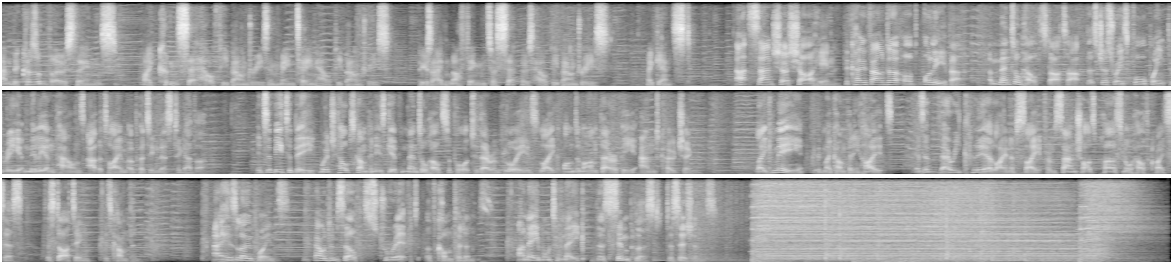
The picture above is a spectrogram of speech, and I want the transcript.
And because of those things, I couldn't set healthy boundaries and maintain healthy boundaries because I had nothing to set those healthy boundaries against. That's Sançar Sahin, the co founder of Oliva, a mental health startup that's just raised £4.3 million at the time of putting this together. It's a B2B, which helps companies give mental health support to their employees, like on demand therapy and coaching. Like me, with my company Heights, there's a very clear line of sight from Sançar's personal health crisis to starting his company. At his low points, he found himself stripped of confidence, unable to make the simplest decisions.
